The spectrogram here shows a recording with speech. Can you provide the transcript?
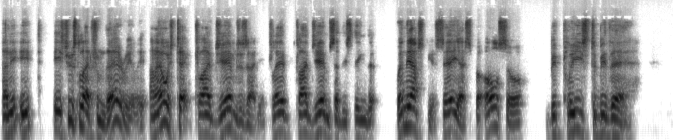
And it, it, it's just led from there, really. And I always take Clive James's idea. Clive, Clive James said this thing that when they ask you, say yes, but also be pleased to be there.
